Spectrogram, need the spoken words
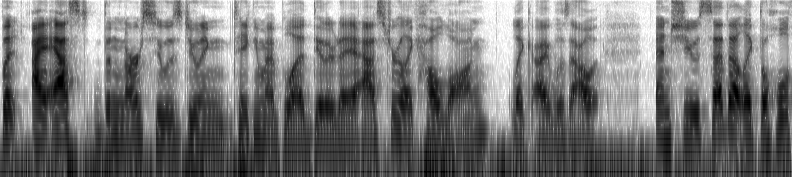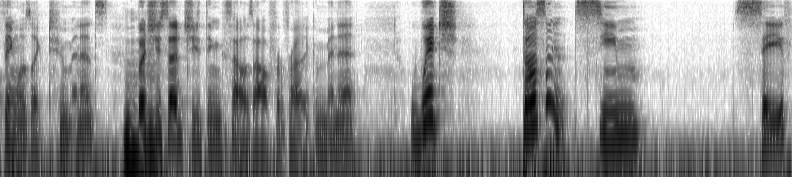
but I asked the nurse who was doing taking my blood the other day. I asked her like how long like I was out, and she said that like the whole thing was like two minutes, but she mm-hmm. said she thinks I was out for probably like a minute, which doesn't seem safe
